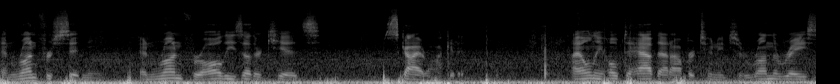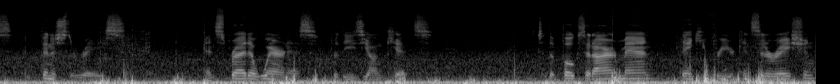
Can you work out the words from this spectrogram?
and run for Sydney and run for all these other kids skyrocketed. I only hope to have that opportunity to run the race and finish the race and spread awareness for these young kids. To the folks at Ironman, thank you for your consideration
